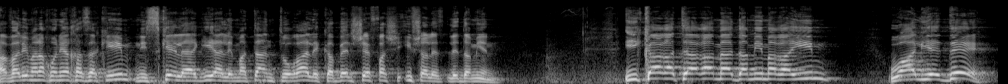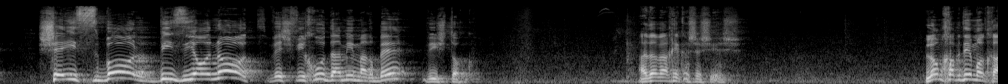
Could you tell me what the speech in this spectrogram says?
אבל אם אנחנו נהיה חזקים, נזכה להגיע למתן תורה, לקבל שפע שאי אפשר לדמיין. עיקר הטהרה מהדמים הרעים הוא על ידי שיסבול ביזיונות ושפיכות דמים הרבה וישתוק. הדבר הכי קשה שיש. לא מכבדים אותך.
